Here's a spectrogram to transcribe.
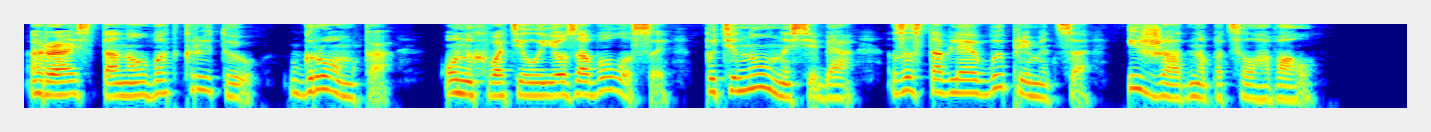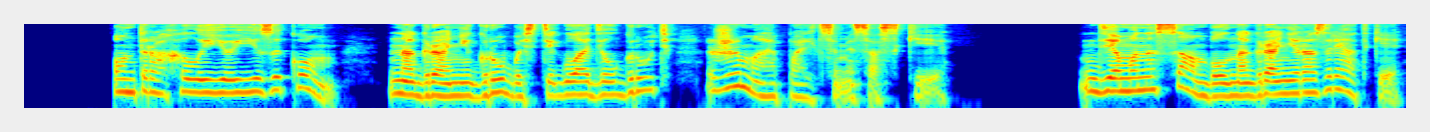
Рай стонал в открытую, громко. Он охватил ее за волосы, потянул на себя, заставляя выпрямиться и жадно поцеловал. Он трахал ее языком, на грани грубости гладил грудь, сжимая пальцами соски. Демон и сам был на грани разрядки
